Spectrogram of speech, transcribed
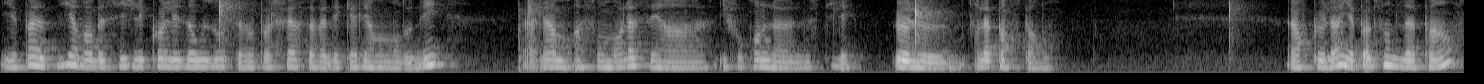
Il n'y a pas à se dire, ah, bah, si je les colle les uns aux autres, ça ne va pas le faire, ça va décaler à un moment donné. Bah, là, à ce moment-là, un, il faut prendre le, stylet. Euh, le, la pince, pardon. Alors que là, il n'y a pas besoin de la pince.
